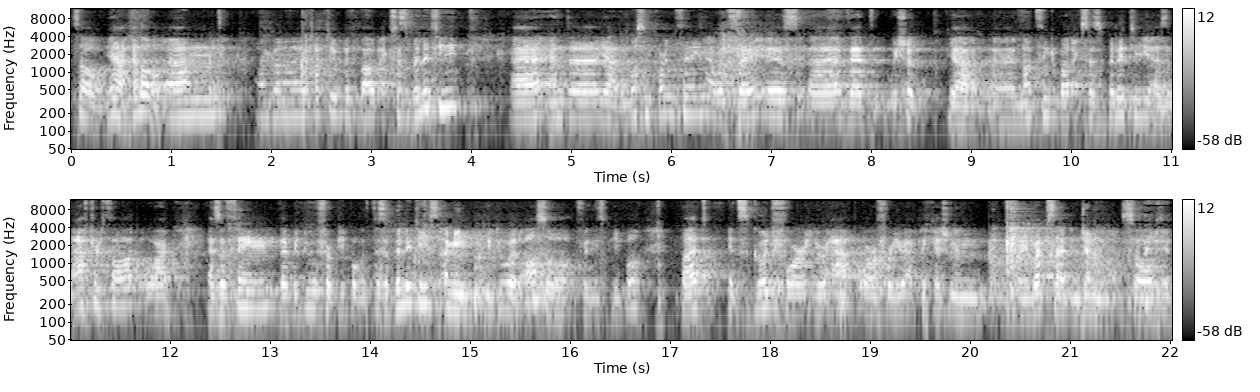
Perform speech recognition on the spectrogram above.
So yeah, hello. Um, I'm gonna talk to you a bit about accessibility. Uh, and uh, yeah, the most important thing I would say is uh, that we should yeah uh, not think about accessibility as an afterthought or as a thing that we do for people with disabilities. I mean, we do it also for these people, but it's good for your app or for your application and for your website in general. So it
